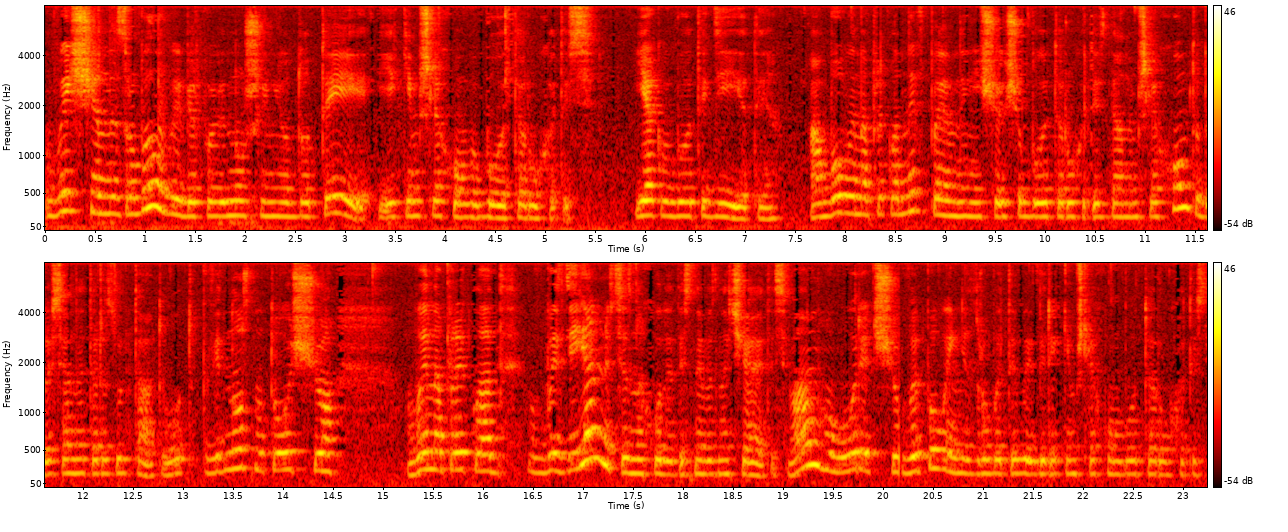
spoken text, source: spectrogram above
ви ще не зробили вибір по відношенню до те, яким шляхом ви будете рухатись, як ви будете діяти, або ви, наприклад, не впевнені, що якщо будете рухатись даним шляхом, то досягнете результату. От відносно того, що ви, наприклад, в бездіяльності знаходитесь, не визначаєтесь, вам говорять, що ви повинні зробити вибір, яким шляхом будете рухатись.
